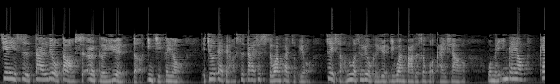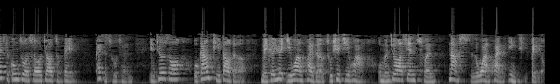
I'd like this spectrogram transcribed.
建议是大概六到十二个月的应急费用，也就代表是大概是十万块左右，最少如果是六个月一万八的生活开销，我们应该要开始工作的时候就要准备开始储存，也就是说我刚刚提到的每个月一万块的储蓄计划，我们就要先存。那十万块的应急费用，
